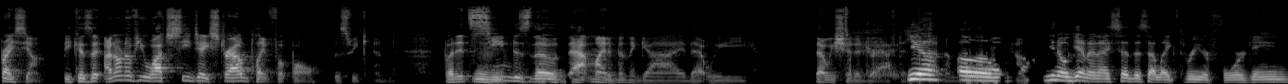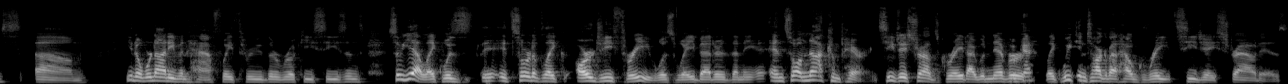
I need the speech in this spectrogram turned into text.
Bryce Young? Because I don't know if you watched C.J. Stroud play football this weekend, but it Mhm. seemed as though that might have been the guy that we that we should have drafted. Yeah, um, you know, again, and I said this at like three or four games. Um, you know, we're not even halfway through the rookie seasons, so yeah, like was it- it's sort of like RG three was way better than, and so I'm not comparing. CJ Stroud's great. I would never Okay. like we can talk about how great CJ Stroud is,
